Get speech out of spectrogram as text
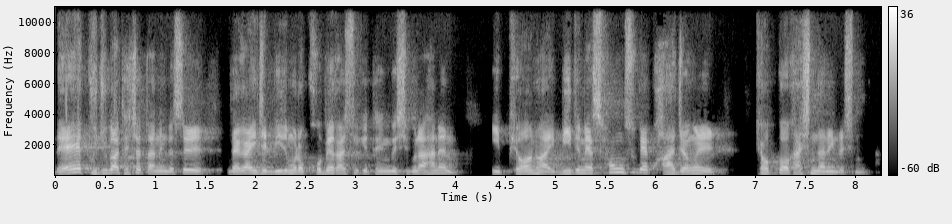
내 구주가 되셨다는 것을 내가 이제 믿음으로 고백할 수 있게 된 것이구나 하는 이 변화, 이 믿음의 성숙의 과정을 겪어 가신다는 것입니다.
